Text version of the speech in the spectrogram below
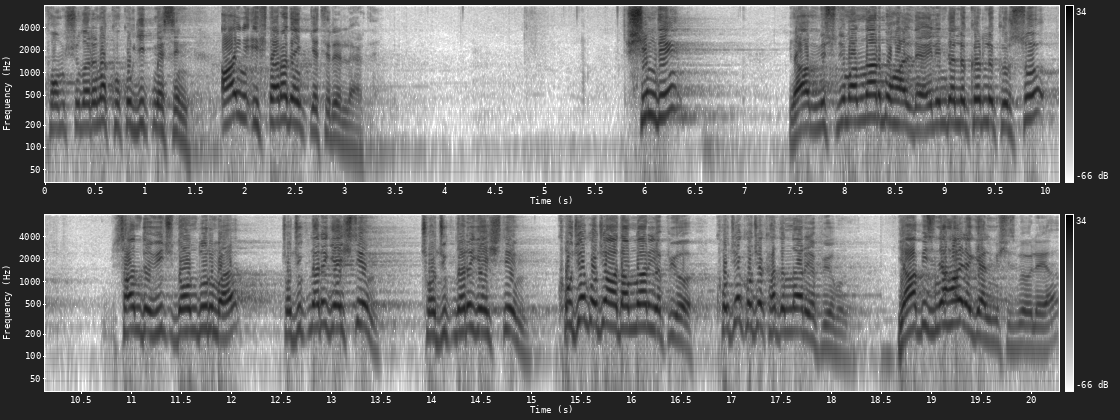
Komşularına koku gitmesin. Aynı iftara denk getirirlerdi. Şimdi ya Müslümanlar bu halde elinde lıkır lıkır su, sandviç, dondurma. Çocukları geçtim. Çocukları geçtim. Koca koca adamlar yapıyor. Koca koca kadınlar yapıyor bunu. Ya biz ne hale gelmişiz böyle ya?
